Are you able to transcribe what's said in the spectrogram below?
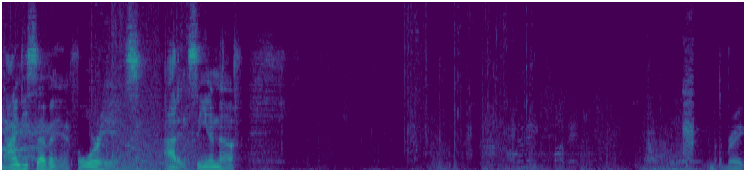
Ninety-seven and four hits. I didn't seen enough. About to break.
